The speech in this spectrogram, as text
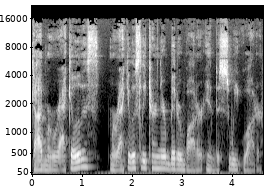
God miraculous, miraculously turned their bitter water into sweet water.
